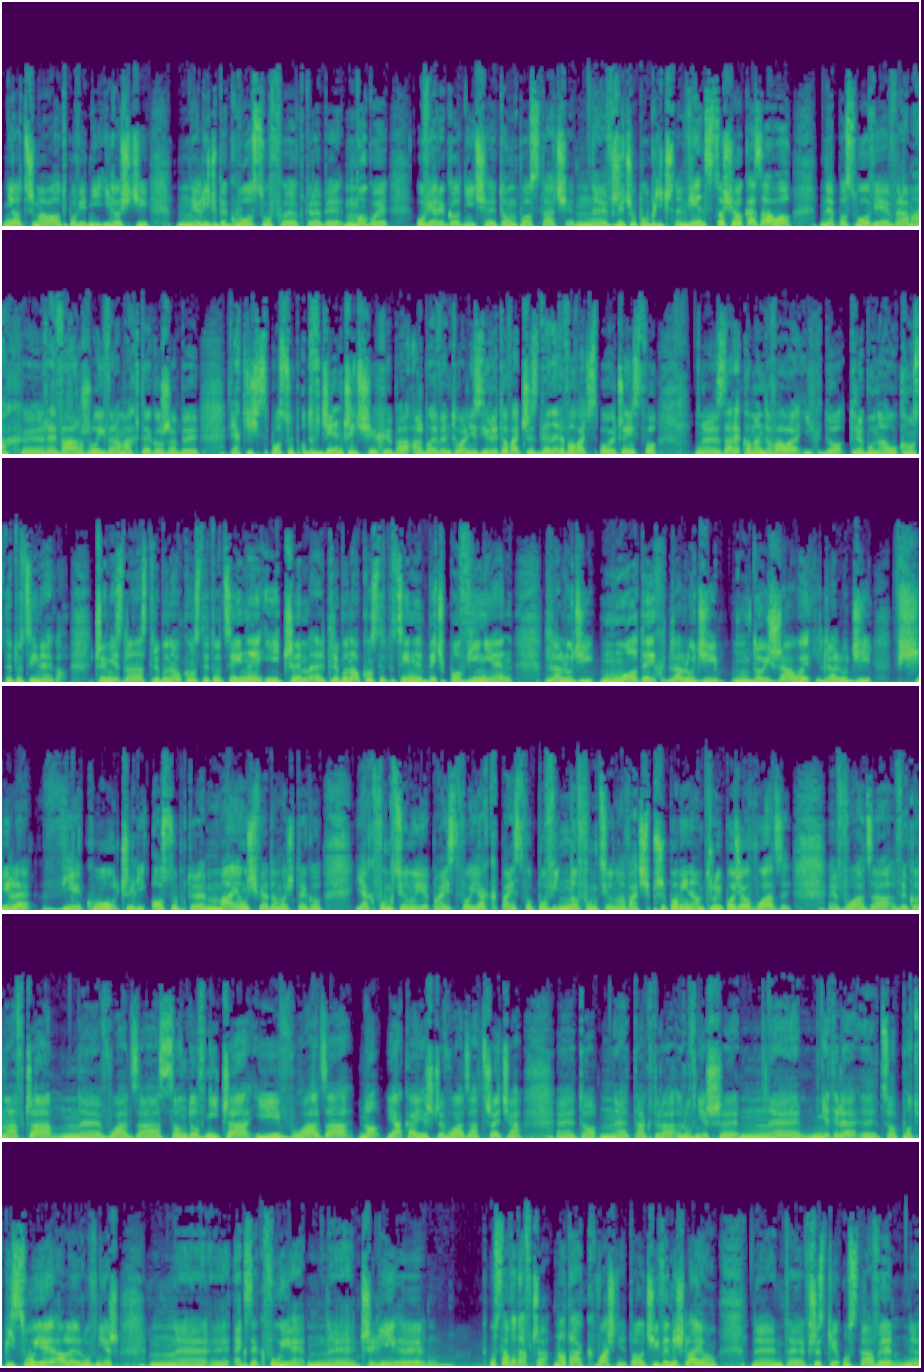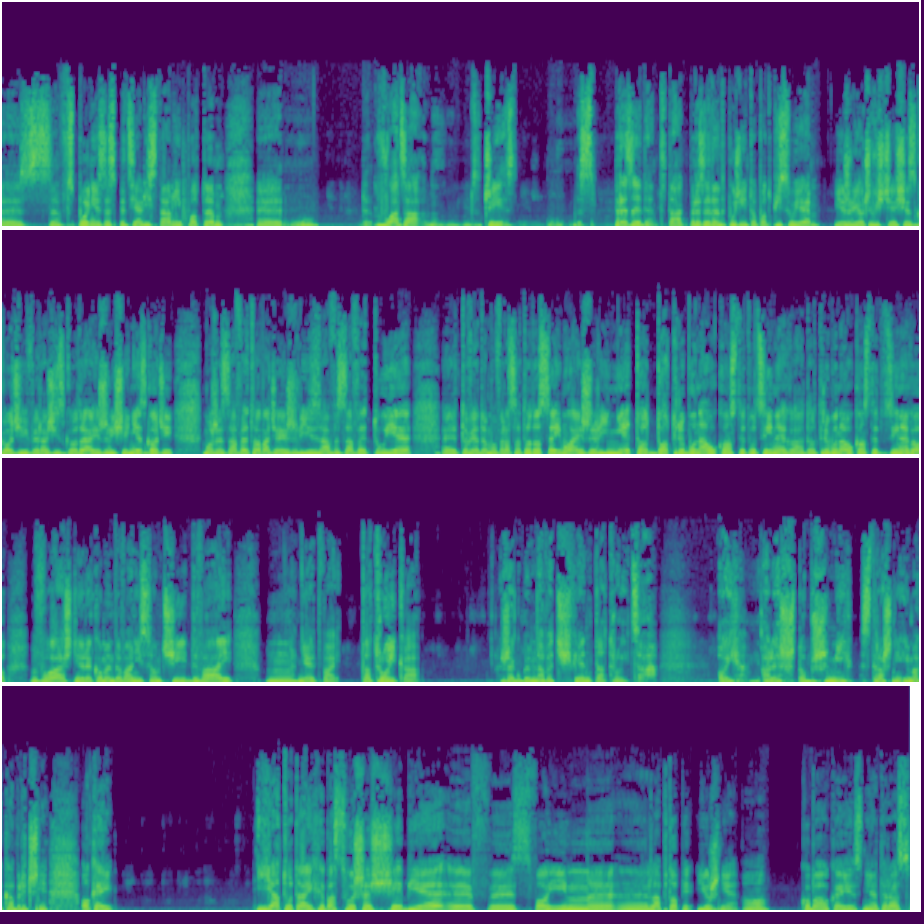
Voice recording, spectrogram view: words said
nie otrzymała odpowiedniej ilości mm, liczby głosów, e, które by mogły uwiarygodnić tą postać w życiu publicznym. Więc co się okazało? Posłowie w ramach rewanżu i w ramach tego, żeby w jakiś sposób odwdzięczyć się chyba, albo ewentualnie zirytować czy zdenerwować społeczeństwo, e, zarekomendowała ich do Trybunału Konstytucyjnego. Czym jest dla nas Trybunał Konstytucyjny i czym Trybunał Konstytucyjny być powinien dla ludzi młodych, dla ludzi dojrzałych i dla ludzi w sile, wieku, czyli osób, które mają świadomość tego, jak funkcjonuje państwo, jak państwo powinno funkcjonować. Przypominam, trójpodział władzy. Władza wykonawcza, władza sądownicza i władza, no jaka jeszcze władza trzecia, to ta, która również nie tyle co podpisuje, ale również e, egzekwuje, czyli ustawodawcza. No tak, właśnie, to ci wymyślają e, te wszystkie ustawy e, z, wspólnie ze specjalistami, potem e, władza, czyli prezydent, tak? Prezydent później to podpisuje, jeżeli oczywiście się zgodzi i wyrazi zgodę, a jeżeli się nie zgodzi, może zawetować, a jeżeli zawetuje, to wiadomo, wraca to do Sejmu, a jeżeli nie, to do Trybunału Konstytucyjnego, a do Trybunału Konstytucyjnego właśnie rekomendowani są ci dwaj, mm, nie dwaj, ta trójka, rzekłbym nawet święta trójca, Oj, ależ to brzmi strasznie i makabrycznie. Okej. Okay. Ja tutaj chyba słyszę siebie e, w swoim e, laptopie. Już nie. O, Kuba, okej okay jest, nie? Teraz?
